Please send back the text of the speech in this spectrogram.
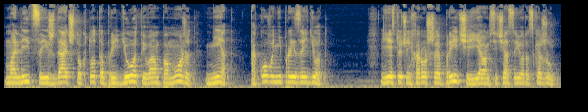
молиться и ждать, что кто-то придет и вам поможет, нет, такого не произойдет. Есть очень хорошая притча, и я вам сейчас ее расскажу –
